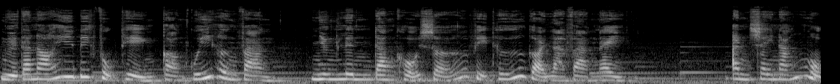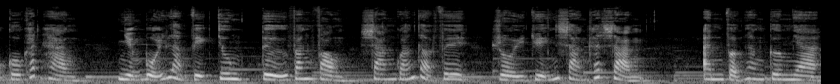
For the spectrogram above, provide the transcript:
Người ta nói biết phục thiện còn quý hơn vàng, nhưng Linh đang khổ sở vì thứ gọi là vàng này. Anh say nắng một cô khách hàng, những buổi làm việc chung từ văn phòng sang quán cà phê rồi chuyển sang khách sạn. Anh vẫn ăn cơm nhà,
